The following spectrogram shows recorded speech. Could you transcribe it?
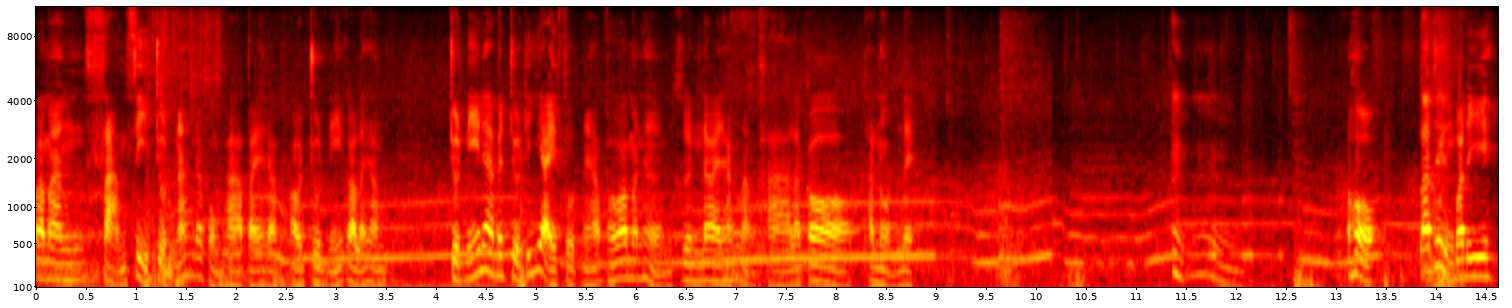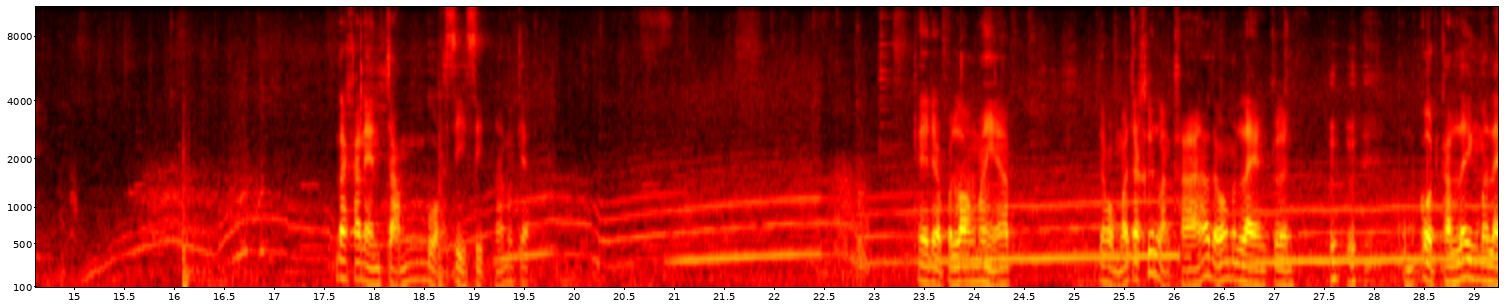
ประมาณ 3-4 จุดนะเดี๋ยวผมพาไปเดี๋ยวเอาจุดนี้ก่อนแล้วกันจุดนี้เนี่ยเป็นจุดที่ใหญ่สุดนะครับ เพราะว่ามันเหินขึ้นได้ทั้งหลังคาแล้วก็ถนนเลยโอ้โหแล้วถึงพอดี ได้คะแนนจัมบวก 40 นะเมื่อกี้โอเคเดี๋ยวไปลองใหม่ครับ แต่ผมว่าจะขึ้นหลังคานะแต่ว่ามันแรงเกิน ผมกดคันเร่งมาแร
